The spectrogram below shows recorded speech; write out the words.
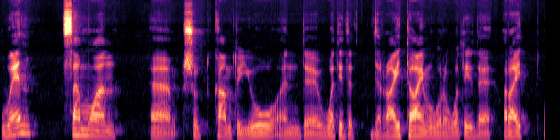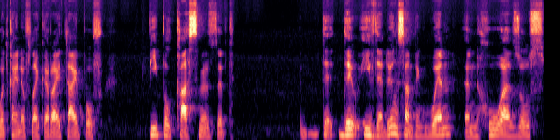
when someone um, should come to you, and uh, what is the, the right time, or what is the right, what kind of like a right type of people, customers that that they, if they're doing something, when and who are those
